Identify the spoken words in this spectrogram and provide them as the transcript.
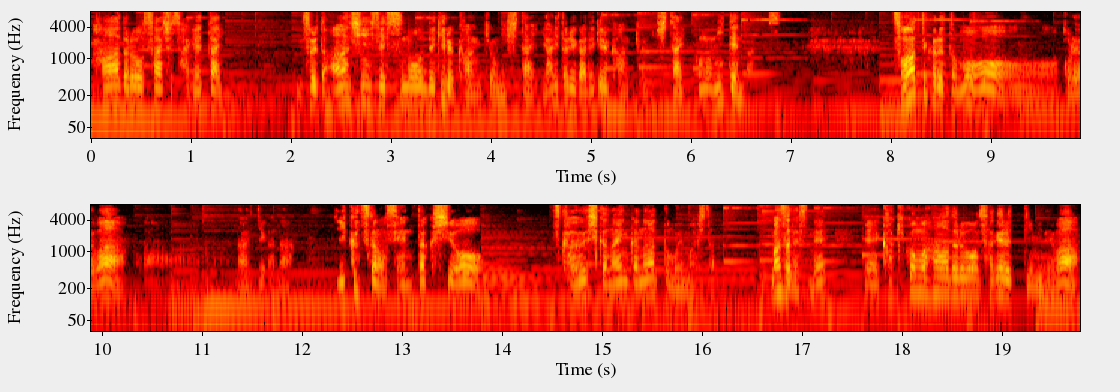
ハードルを最初下げたい。それと安心して質問できる環境にしたい。やり取りができる環境にしたい。この2点なんです。そうなってくるともう、これは、なんていうかな。いくつかの選択肢を使うしかないんかなと思いました。まずですね、えー、書き込むハードルを下げるっていう意味では、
